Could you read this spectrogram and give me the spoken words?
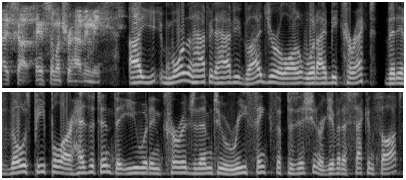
Hi, Scott. Thanks so much for having me. Uh, more than happy to have you. Glad you're along. Would I be correct that if those people are hesitant, that you would encourage them to rethink the position or give it a second thought?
